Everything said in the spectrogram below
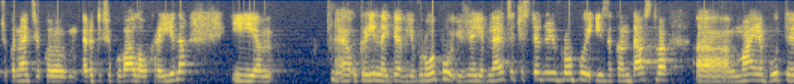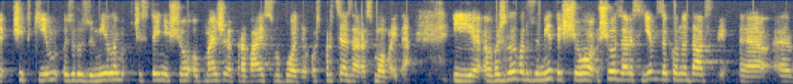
цю конвенцію ратифікувала Україна і. Ем, Е, Україна йде в Європу і вже є частиною Європи, і законодавство е, має бути чітким, зрозумілим в частині, що обмежує права і свободи. Ось про це зараз мова йде. І важливо розуміти, що, що зараз є в законодавстві. Е, е,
